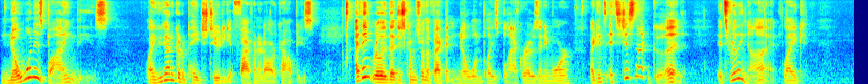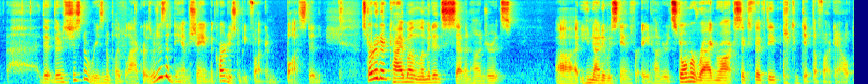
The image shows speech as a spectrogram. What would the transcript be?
No one is buying these. Like, you got to go to page two to get $500 copies. I think really that just comes from the fact that no one plays Black Rose anymore. Like, it's, it's just not good. It's really not. Like, there, there's just no reason to play Black Rose, which is a damn shame. The card used to be fucking busted. Started at Kaiba Unlimited 700s. Uh, United We Stand for 800. Stormer Ragnarok 650. Get the fuck out.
